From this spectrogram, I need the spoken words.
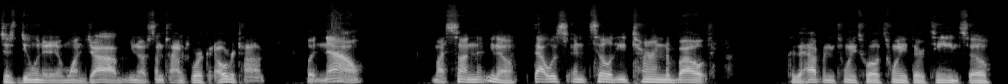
just doing it in one job, you know, sometimes working overtime. But now my son, you know, that was until he turned about, because it happened in 2012, 2013. So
